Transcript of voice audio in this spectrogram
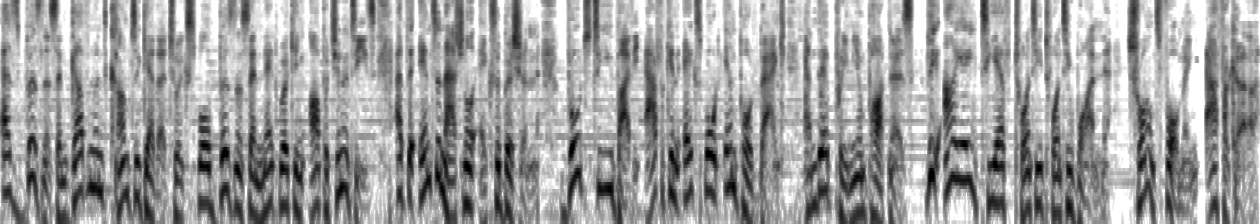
as business and government come together to explore business and networking opportunities at the International Exhibition. Brought to you by the African Export-Import Bank and their premium partners. The IATF 2021, Transforming Africa.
